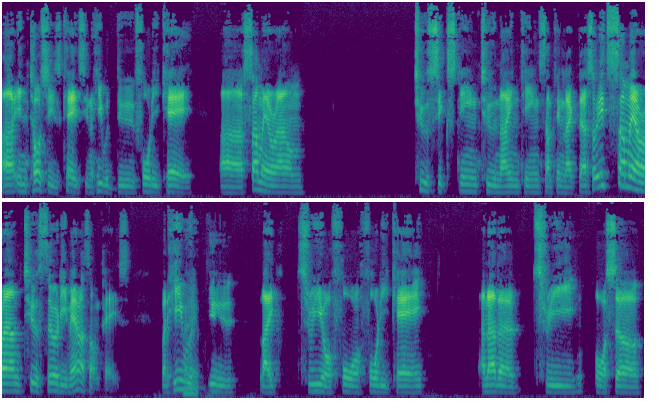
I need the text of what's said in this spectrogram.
uh, in toshi's case you know he would do 40k uh, somewhere around 216 219 something like that so it's somewhere around 230 marathon pace but he right. would do like three or four 40k, another three or so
